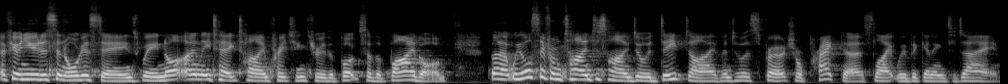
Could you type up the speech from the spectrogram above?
If you're new to St. Augustine's, we not only take time preaching through the books of the Bible, but we also from time to time do a deep dive into a spiritual practice like we're beginning today.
